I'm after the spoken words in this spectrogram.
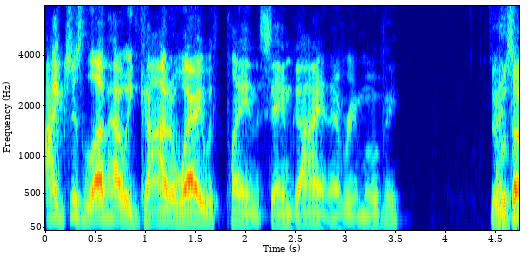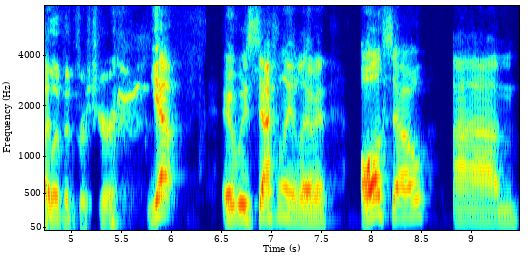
I just love how he got away with playing the same guy in every movie. It was thought- a living for sure. Yep, it was definitely living. Also, um,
